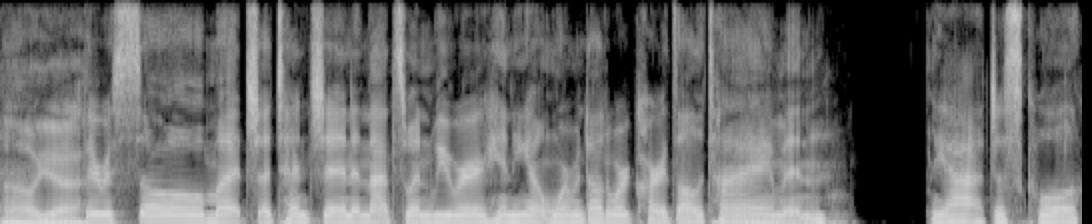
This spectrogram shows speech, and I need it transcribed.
Oh yeah. there was so much attention. And that's when we were handing out Mormon.org cards all the time. Uh-huh. And yeah, just cool.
